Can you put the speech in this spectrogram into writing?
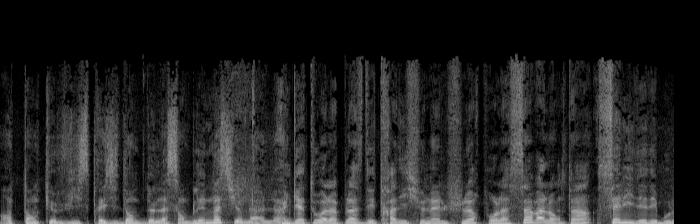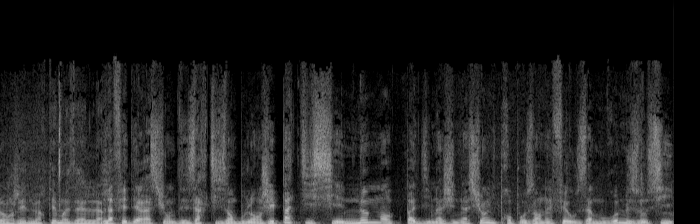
en tant que vice-présidente de l'Assemblée nationale. Un gâteau à la place des traditionnelles fleurs pour la Saint-Valentin, c'est l'idée des boulangers de Meurthe-et-Moselle. La Fédération des artisans boulangers pâtissiers ne manque pas d'imagination. Il propose en effet aux amoureux, mais aussi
